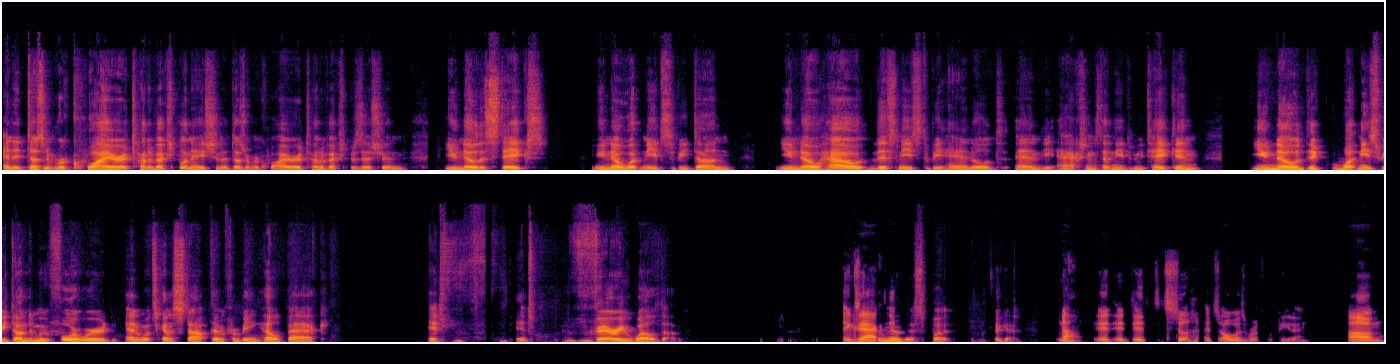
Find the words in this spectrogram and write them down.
And it doesn't require a ton of explanation. It doesn't require a ton of exposition. You know the stakes, you know what needs to be done, you know how this needs to be handled and the actions that need to be taken. You know the, what needs to be done to move forward and what's going to stop them from being held back. It's it's very well done. Exactly. I knew this, but again, no, it, it it's still it's always worth repeating. Um,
